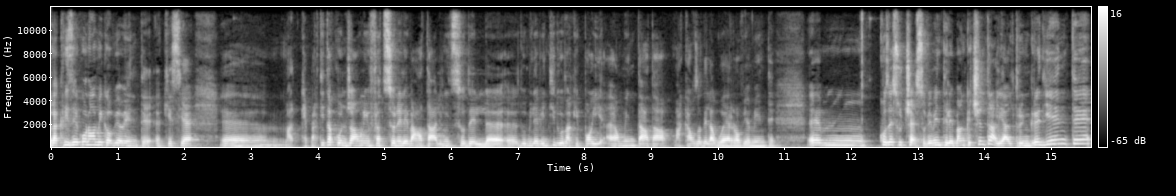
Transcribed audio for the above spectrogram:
la crisi economica ovviamente eh, che, è, eh, che, è, partita con già un'inflazione elevata all'inizio del eh, 2022 ma che poi è aumentata a causa della guerra ovviamente. Ehm, Cos'è successo? Ovviamente le banche centrali, altro ingrediente,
